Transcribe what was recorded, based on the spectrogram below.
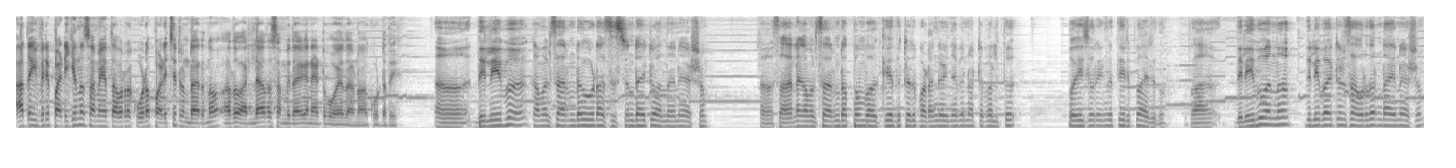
അത് ഇവർ പഠിക്കുന്ന സമയത്ത് അവരുടെ കൂടെ പഠിച്ചിട്ടുണ്ടായിരുന്നോ? അതോ അല്ലാതെ സംവിധായകനായിട്ട് പോയതാണോ ആ കൂട്ടത്തിൽ? ദിലീപ് കമൽ സാറിന്റെ കൂടെ അസിസ്റ്റന്റ് ആയിട്ട് വന്നതിന് ശേഷം സാധാരണ കമൽ സാറിന്റെ ഒപ്പം വർക്ക് ചെയ്തിട്ട് ഒരു പടം കഴിഞ്ഞാൽ പിന്നെ ഒറ്റപ്പാലത്ത് പോയി ചെറിയ കുത്തിയിരിപ്പായിരുന്നു അപ്പോൾ ദിലീപ് വന്ന് ദിലീപായിട്ടൊരു സൗഹൃദം ഉണ്ടായതിനു ശേഷം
